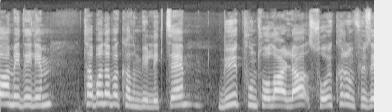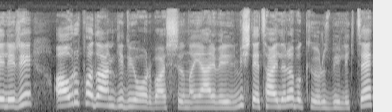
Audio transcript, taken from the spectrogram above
Devam edelim. Tabana bakalım birlikte. Büyük puntolarla soykırım füzeleri Avrupa'dan gidiyor başlığına yer verilmiş. Detaylara bakıyoruz birlikte.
